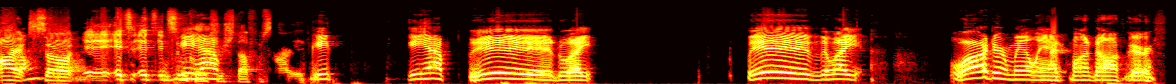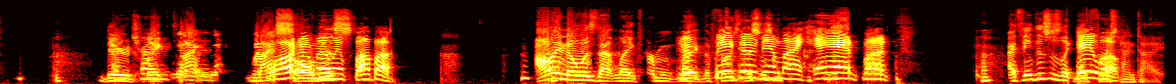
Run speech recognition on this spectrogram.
right, so Donko. it's it's it's some We have- culture stuff. I'm sorry, He, he have big, like, big, like, watermelon, my doctor. dude. Like when I when I saw this Watermelon, this, papa. All I know is that like from like the first. bigger than my head, but I think this was like my Hey, first hentai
